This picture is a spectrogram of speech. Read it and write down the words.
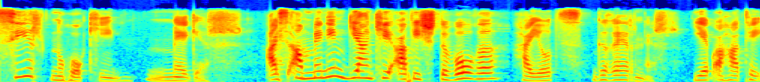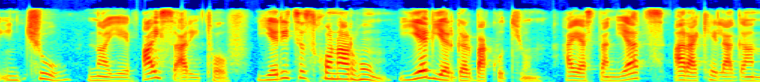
սիրտն ու հոգին մեգեր այս ամենին ցանկի ավիշ տվողը հայոց գղերն էր եւ ահա թե ինչու նաեւ այս արիթով երիցս խոնարհում եւ երգրբակություն Հայաստանյաց արաքելական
